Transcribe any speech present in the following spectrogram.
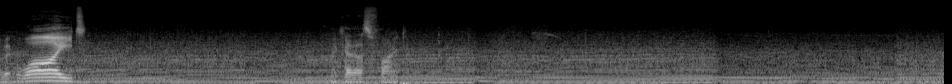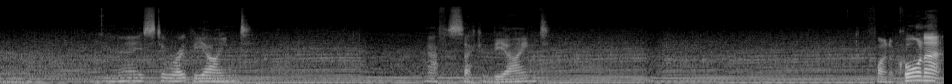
A bit wide. Okay, that's fine. Yeah, he's still right behind. Half a second behind. Final corner.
